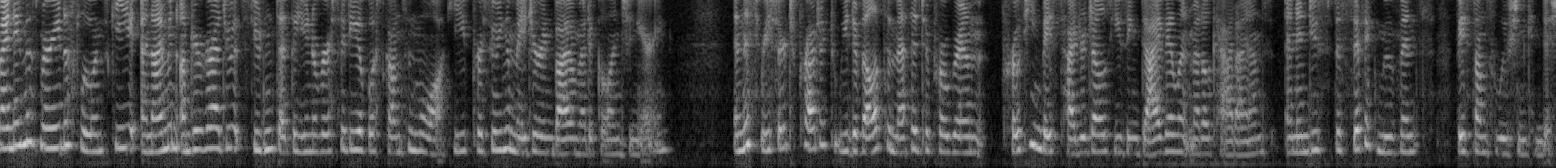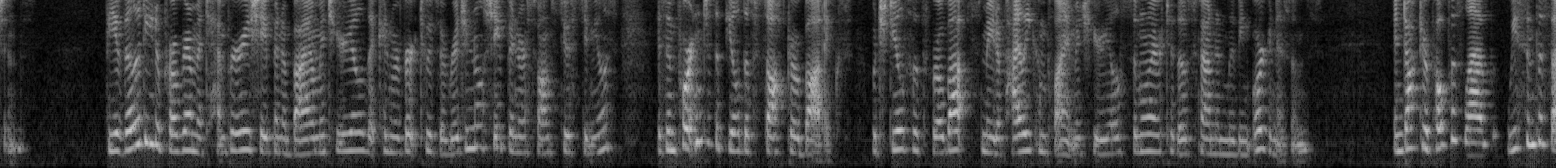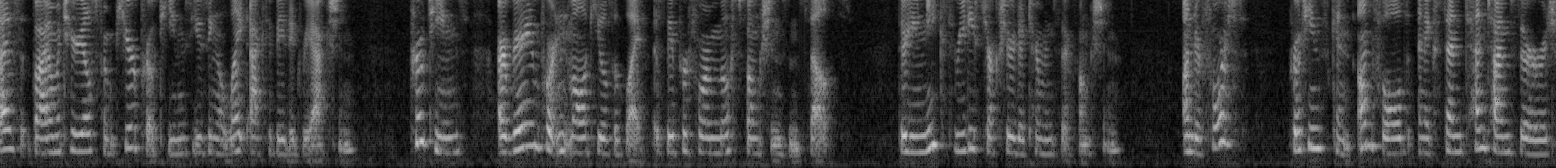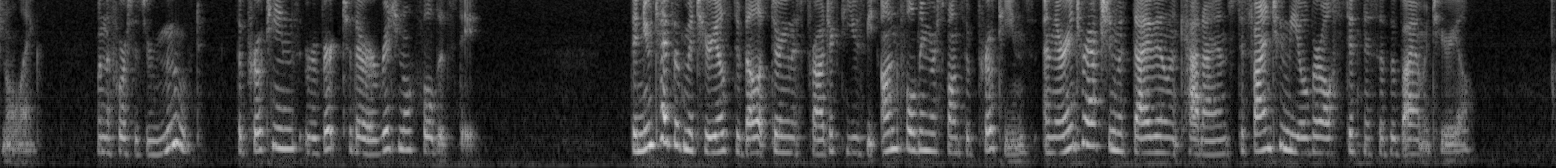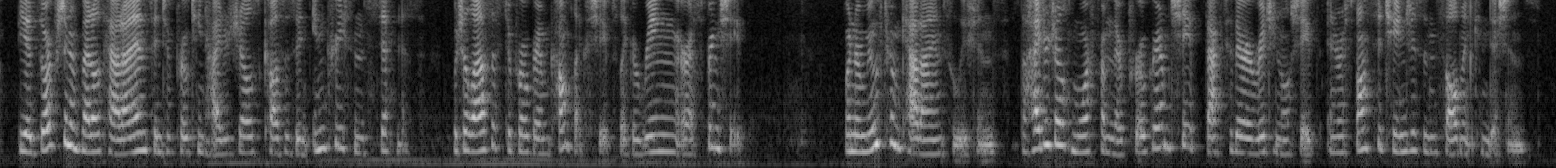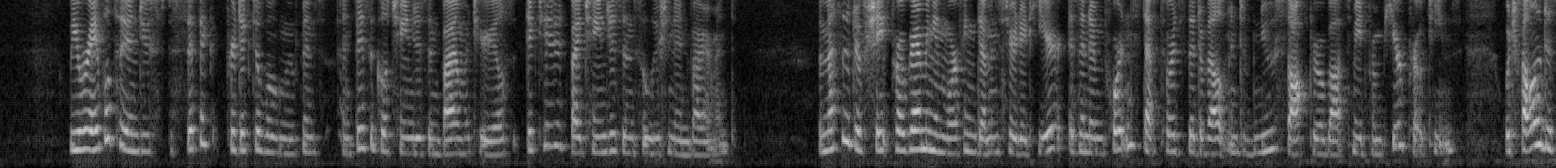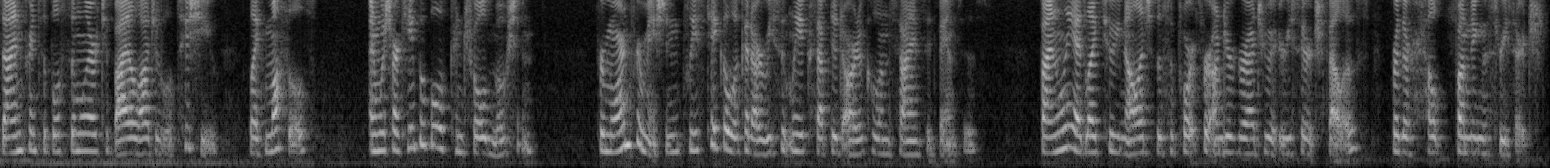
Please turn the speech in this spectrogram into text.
My name is Marina Slowinski, and I'm an undergraduate student at the University of Wisconsin-Milwaukee pursuing a major in biomedical engineering. In this research project, we developed a method to program protein-based hydrogels using divalent metal cations and induce specific movements based on solution conditions. The ability to program a temporary shape in a biomaterial that can revert to its original shape in response to a stimulus is important to the field of soft robotics, which deals with robots made of highly compliant materials similar to those found in living organisms. In Dr. Popa's lab, we synthesize biomaterials from pure proteins using a light-activated reaction. Proteins are very important molecules of life as they perform most functions in cells. Their unique 3D structure determines their function. Under force, proteins can unfold and extend 10 times their original length. When the force is removed, the proteins revert to their original folded state. The new type of materials developed during this project use the unfolding response of proteins and their interaction with divalent cations to fine-tune the overall stiffness of the biomaterial. The adsorption of metal cations into protein hydrogels causes an increase in stiffness, which allows us to program complex shapes like a ring or a spring shape. When removed from cation solutions, the hydrogels morph from their programmed shape back to their original shape in response to changes in solvent conditions. We were able to induce specific, predictable movements and physical changes in biomaterials dictated by changes in solution environment. The method of shape programming and morphing demonstrated here is an important step towards the development of new soft robots made from pure proteins, which follow design principles similar to biological tissue, like muscles, and which are capable of controlled motion. For more information, please take a look at our recently accepted article in Science Advances. Finally, I'd like to acknowledge the support for undergraduate research fellows for their help funding this research.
